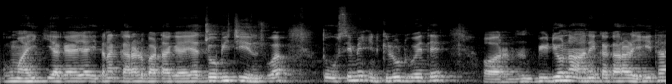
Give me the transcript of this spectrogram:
घुमाई किया गया या इतना कारण बांटा गया या जो भी चीज़ हुआ तो उसी में इंक्लूड हुए थे। और वीडियो ना आने का कारण यही था।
